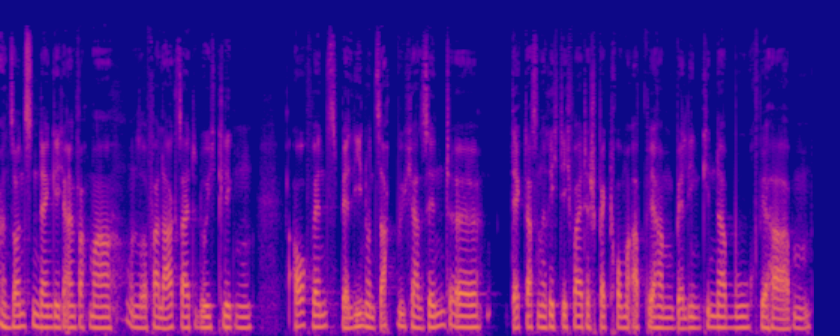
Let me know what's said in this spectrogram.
ansonsten denke ich einfach mal unsere Verlagsseite durchklicken. Auch wenn es Berlin und Sachbücher sind, äh, deckt das ein richtig weites Spektrum ab. Wir haben Berlin Kinderbuch, wir haben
